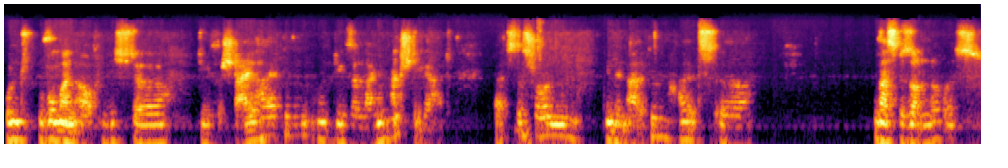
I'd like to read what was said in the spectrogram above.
und wo man auch nicht äh, diese Steilheiten und diese langen Anstiege hat. Da ist es schon in den Alpen halt äh, was Besonderes,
